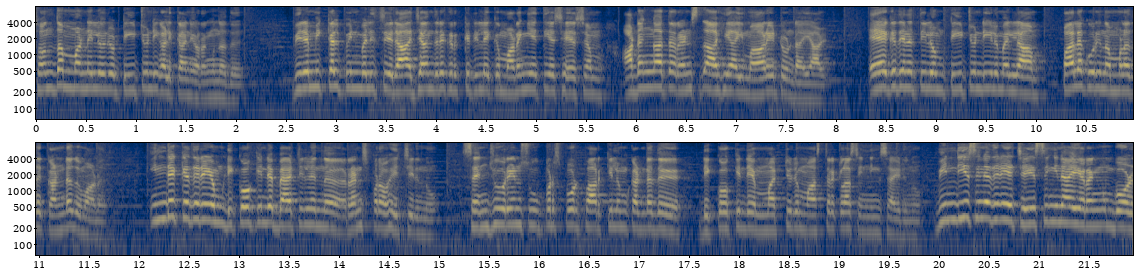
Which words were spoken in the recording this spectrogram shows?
സ്വന്തം മണ്ണിൽ ഒരു ടി ട്വന്റി കളിക്കാൻ ഇറങ്ങുന്നത്. വിരമിക്കൽ പിൻവലിച്ച് രാജ്യാന്തര ക്രിക്കറ്റിലേക്ക് മടങ്ങിയെത്തിയ ശേഷം അടങ്ങാത്ത റൺസ് ദാഹിയായി മാറിയിട്ടുണ്ട് അയാൾ. ഏകദിനത്തിലും ടി ട്വന്റിയിലുമെല്ലാം പല കുറി നമ്മളത് കണ്ടതുമാണ്. ഇന്ത്യക്കെതിരെയും ഡിക്കോക്കിന്റെ ബാറ്റിൽ നിന്ന് റൺസ് പ്രവഹിച്ചിരുന്നു. സെഞ്ചൂറിയൻ സൂപ്പർ സ്പോർട്ട് പാർക്കിലും കണ്ടത് ഡിക്കോക്കിന്റെ മറ്റൊരു മാസ്റ്റർ ക്ലാസ് ഇന്നിംഗ്സ് ആയിരുന്നു. വിൻഡീസിനെതിരെ ചേസിംഗിനായി ഇറങ്ങുമ്പോൾ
